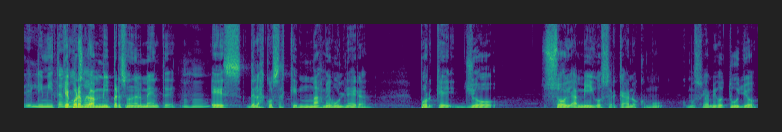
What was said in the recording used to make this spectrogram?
Limita que por ejemplo a mí personalmente es de las cosas que más me vulnera porque yo soy amigo cercano como, como soy amigo tuyo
